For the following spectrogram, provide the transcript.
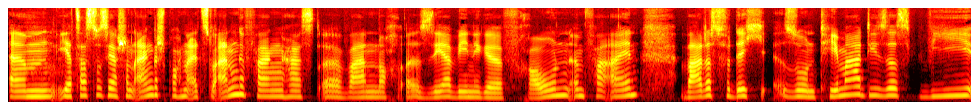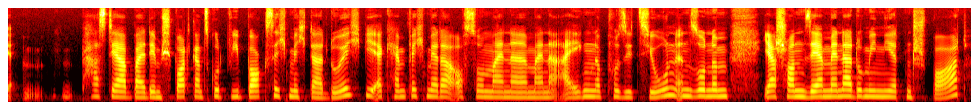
Ähm, jetzt hast du es ja schon angesprochen, als du angefangen hast, äh, waren noch äh, sehr wenige Frauen im Verein. War das für dich so ein Thema, dieses, wie passt ja bei dem Sport ganz gut, wie boxe ich mich da durch? Wie erkämpfe ich mir da auch so meine, meine eigene Position in so einem ja schon sehr männerdominierten Sport?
